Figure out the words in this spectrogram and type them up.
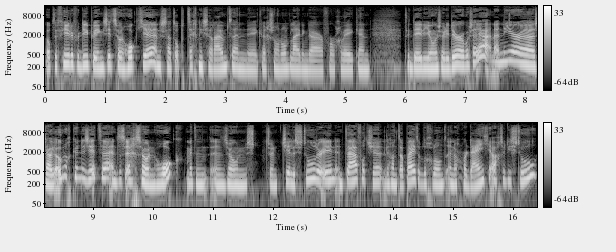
op de vierde verdieping zit zo'n hokje en er staat op technische ruimte. En ik kreeg zo'n rondleiding daar vorige week. En toen deed die jongen zo die deur open. zei, ja, en hier uh, zou je ook nog kunnen zitten. En het is echt zo'n hok met een, zo'n, zo'n chille stoel erin. Een tafeltje, ligt een tapijt op de grond en een gordijntje achter die stoel.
